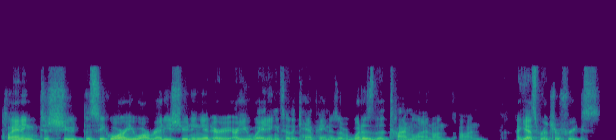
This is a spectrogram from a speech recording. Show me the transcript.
planning to shoot the sequel or are you already shooting it or are you waiting until the campaign is over? What is the timeline on on I guess Retro Freaks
